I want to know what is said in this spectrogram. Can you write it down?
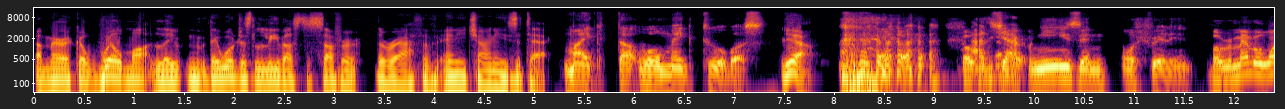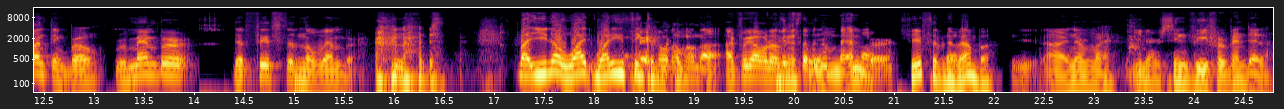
America will not leave, they won't just leave us to suffer the wrath of any Chinese attack. Mike, that will make two of us. Yeah. But As remember, Japanese and Australian. but remember one thing, bro. Remember the fifth of November. No, just- But you know, why, why do you think Wait, hold on, of hold on. I forgot what I was gonna 5th of say. November. 5th of November? All right, never mind. You never seen V for Vendetta?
